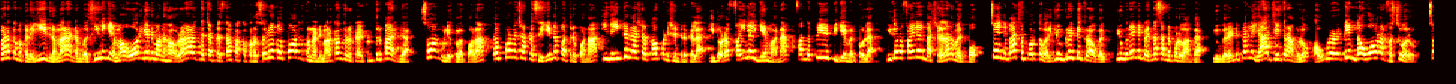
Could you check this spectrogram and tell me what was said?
வணக்க மக்களை இது நம்ம நம்ம சீனிக்கிழமை ஒரு ஏடு மணி அடுத்த சாப்டர்ஸ் தான் பார்க்க போறோம். சொல்லிக்குள்ள போறதுக்கு முன்னாடி மறக்காம ஒரு கை கொடுத்துருப்பாருங்க சோ அவங்க வீடியோக்குள்ள போலாம். நம்ம போன சாப்டர்ஸ் என்ன பார்த்திருப்போம்னா இந்த இன்டர்நேஷனல் காம்படிஷன் இருக்குல்ல இதோட ஃபைனல் கேமான அந்த பிவிபி கேம் இருக்கும்ல இதோட ஃபைனல் மேட்ச்ல தான் நம்ம இருப்போம். சோ இந்த மேட்சை பொறுத்த வரைக்கும் கிரிட் கிராவல் இவங்க ரெண்டு பேரும் தான் சண்டை போடுவாங்க. இவங்க ரெண்டு பேர்ல யார் ஜெயிக்கிறாங்களோ அவங்களோட டீம் தான் ஓவரால் ஃபர்ஸ்ட் வரும். சோ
